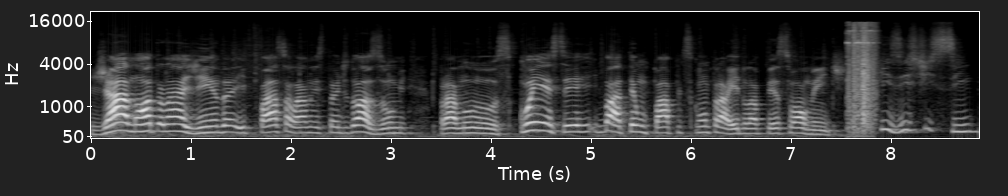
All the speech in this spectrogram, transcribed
já anota na agenda e passa lá no stand do Azumi para nos conhecer e bater um papo descontraído lá pessoalmente. Existe sim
